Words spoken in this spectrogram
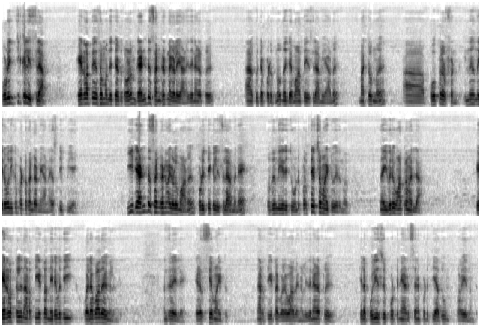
പൊളിറ്റിക്കൽ ഇസ്ലാം കേരളത്തെ സംബന്ധിച്ചിടത്തോളം രണ്ട് സംഘടനകളെയാണ് ഇതിനകത്ത് കുറ്റപ്പെടുത്തുന്നത്. ഒന്ന് ജമാഅത്തെ ഇസ്ലാമിയാണ് മറ്റൊന്ന് പോപ്പുലർ ഫ്രണ്ട്. ഇന്ന് നിരോധിക്കപ്പെട്ട സംഘടനയാണ് എസ് ഡി പി ഐ ഈ രണ്ട് സംഘടനകളുമാണ് പൊളിറ്റിക്കൽ ഇസ്ലാമിനെ പ്രതിനിധീകരിച്ചുകൊണ്ട് പ്രത്യക്ഷമായിട്ട് വരുന്നത്. എന്നാൽ ഇവർ മാത്രമല്ല കേരളത്തിൽ നടത്തിയിട്ടുള്ള നിരവധി കൊലപാതകങ്ങളുണ്ട്. മനസ്സിലായില്ലേ? രഹസ്യമായിട്ട് നടത്തിയിട്ടുള്ള കൊലപാതകങ്ങൾ. ഇതിനകത്ത് ചില പോലീസ് റിപ്പോർട്ടിനെ അടിസ്ഥാനപ്പെടുത്തി അതും പറയുന്നുണ്ട്.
